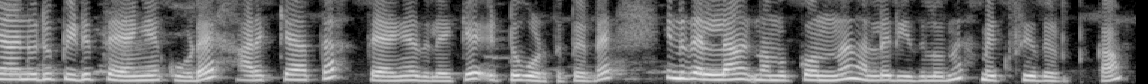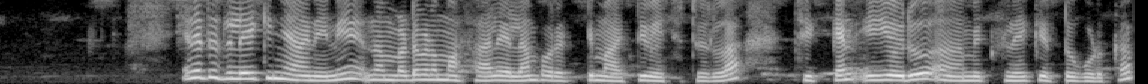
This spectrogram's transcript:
ഞാനൊരു പിടി തേങ്ങ കൂടെ അരയ്ക്കാത്ത തേങ്ങ ഇതിലേക്ക് ഇട്ട് കൊടുത്തിട്ടുണ്ട്. ഇനി ഇതെല്ലാം നമുക്കൊന്ന് നല്ല രീതിയിലൊന്ന് മിക്സ് ചെയ്തെടുക്കാം. എന്നിട്ട് ഇതിലേക്ക് ഞാനിനി നമ്മുടെ ഇവിടെ മസാലയെല്ലാം പുരട്ടി മാറ്റി വെച്ചിട്ടുള്ള ചിക്കൻ ഈ ഒരു മിക്സിലേക്ക് ഇട്ട് കൊടുക്കാം.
